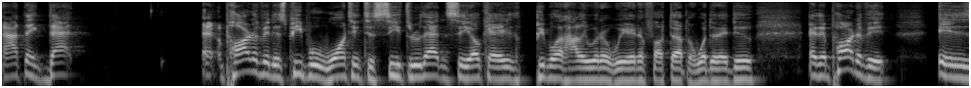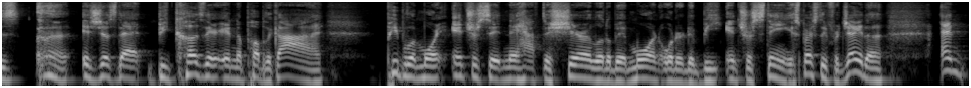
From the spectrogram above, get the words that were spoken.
and I think that uh, part of it is people wanting to see through that and see, okay, people in Hollywood are weird and fucked up, and what do they do? And then part of it is is just that because they're in the public eye, people are more interested and they have to share a little bit more in order to be interesting, especially for Jada, and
